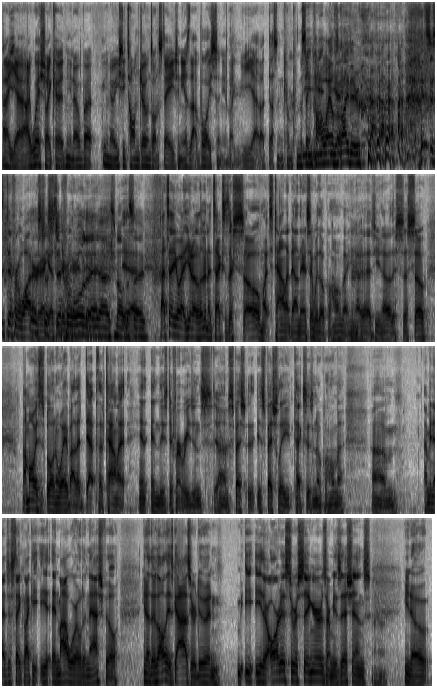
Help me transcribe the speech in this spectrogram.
uh, yeah, I wish I could, you know, but you know, you see Tom Jones on stage and he has that voice, and you're like, "Yeah, that doesn't come from the same Y- part of y- Wales yeah. that I do." it's just different water. It's I just guess, a different area. water, yeah, it's not the same. I tell you what, you know, living in Texas, there's so much talent down there. And same with Oklahoma. You know, Mm. as you know, there's just so. I'm always just blown away by the depth of talent in, in these different regions, Yeah. um, especially, especially Texas and Oklahoma. Um, I mean, I just think like in my world in Nashville, you know, there's all these guys who are doing e- either artists who are singers or musicians, Uh-huh. You know,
